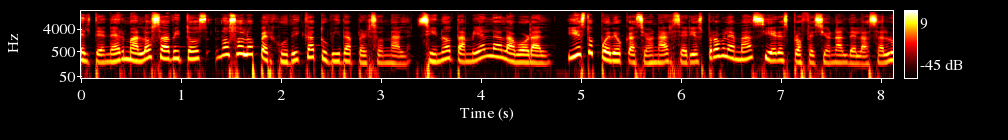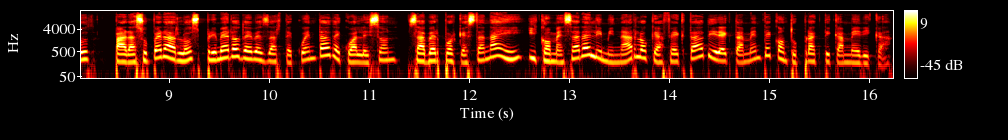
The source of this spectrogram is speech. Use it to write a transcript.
El tener malos hábitos no solo perjudica tu vida personal, sino también la laboral, y esto puede ocasionar serios problemas si eres profesional de la salud. Para superarlos, primero debes darte cuenta de cuáles son, saber por qué están ahí y comenzar a eliminar lo que afecta directamente con tu práctica médica.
